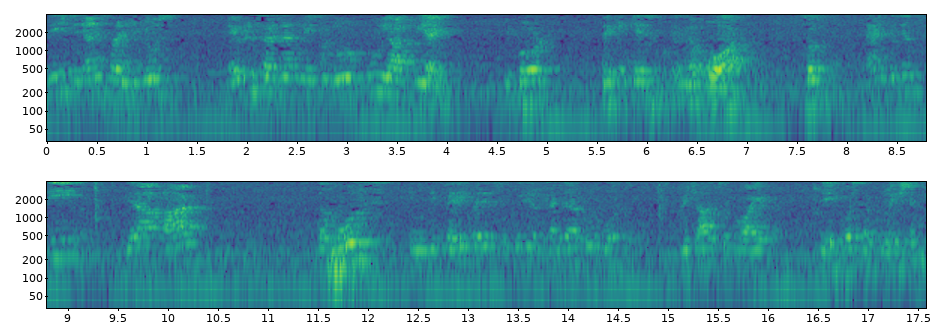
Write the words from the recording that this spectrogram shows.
these designs were introduced, every surgeon need to do two YAG PI before taking case in the OR. So, and you can see there are the holes in the peripheral superior side. There are two holes which also provide the aqueous circulation,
